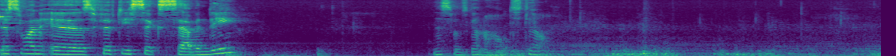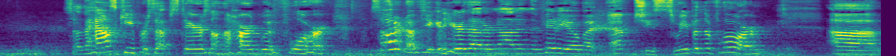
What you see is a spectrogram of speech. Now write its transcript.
This one is 5670. This one's gonna hold still. So the housekeeper's upstairs on the hardwood floor. So I don't know if you can hear that or not in the video, but yep, she's sweeping the floor. Uh,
